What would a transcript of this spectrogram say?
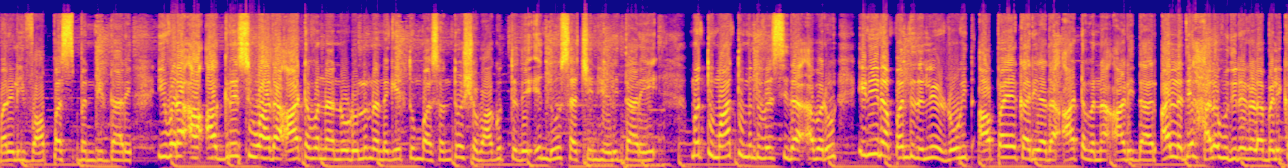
ಮರಳಿ ವಾಪಸ್ ಬಂದಿದ್ದಾರೆ. ಇವರ ಆ ಅಗ್ರೆಸಿವ್ ಆದ ಆಟವನ್ನ ನೋಡಲು ನನಗೆ ತುಂಬಾ ಸಂತೋಷವಾಗುತ್ತದೆ ಎಂದು ಸಚಿನ್ ಹೇಳಿದ್ದಾರೆ. ಮತ್ತು ಮಾತು ಮುಂದುವರಿಸಿದ ಅವರು ಇಂದಿನ ಪಂದ್ಯದಲ್ಲಿ ರೋಹಿತ್ ಅಪಾಯಕಾರಿಯಾದ ಆಟವನ್ನ ಆಡಿದ್ದಾರೆ. ಅಲ್ಲದೆ ಹಲವು ದಿನಗಳ ಬಳಿಕ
